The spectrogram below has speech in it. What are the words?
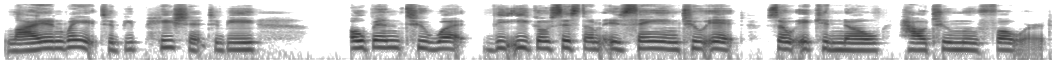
lie in wait to be patient to be open to what the ecosystem is saying to it so it can know how to move forward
